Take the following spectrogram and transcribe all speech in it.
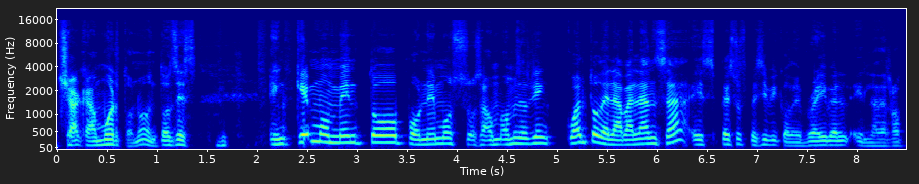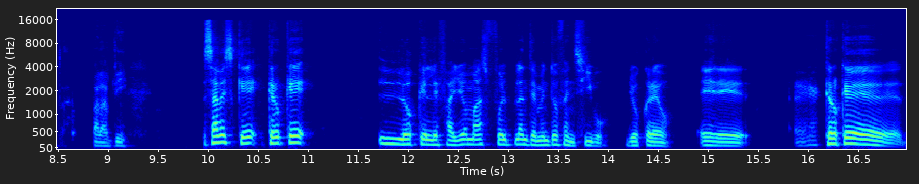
Shaka muerto, ¿no? Entonces, ¿en qué momento ponemos, o sea, vamos a ver bien, cuánto de la balanza es peso específico de Bravel en la derrota para ti? ¿Sabes qué? Creo que lo que le falló más fue el planteamiento ofensivo, yo creo. Eh, eh, creo que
